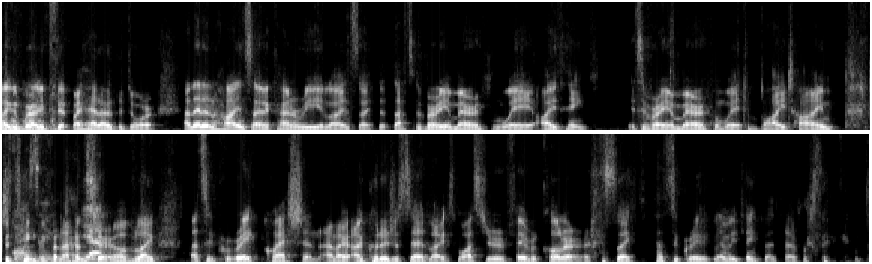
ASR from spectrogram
i could barely fit my head out the door and then in hindsight i kind of realized like that that's a very american way i think it's a very American way to buy time to Pausing. think of an answer yeah. of like, that's a great question. And I, I could have just said, like, what's your favorite color? It's like, that's a great, let me think about that for a second.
